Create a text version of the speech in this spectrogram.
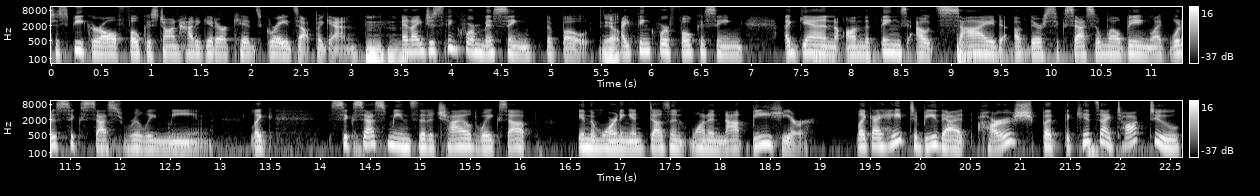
to speak are all focused on how to get our kids' grades up again. Mm-hmm. And I just think we're missing the boat. Yep. I think we're focusing again on the things outside of their success and well being. Like, what does success really mean? Like, success means that a child wakes up in the morning and doesn't want to not be here. Like, I hate to be that harsh, but the kids I talk to,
